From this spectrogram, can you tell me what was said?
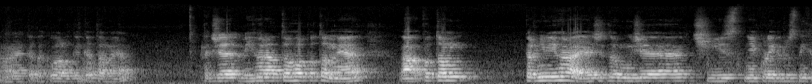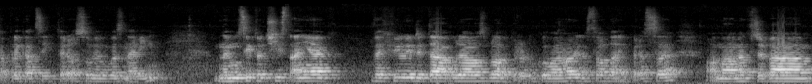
No, nějaká taková logika tam je. Takže výhoda toho potom je, a potom první výhoda je, že to může číst několik různých aplikací, které o sobě vůbec neví. Nemusí to číst ani jak ve chvíli, kdy ta událost byla vyprodukována, kdy nastala ta imprese, ale máme třeba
